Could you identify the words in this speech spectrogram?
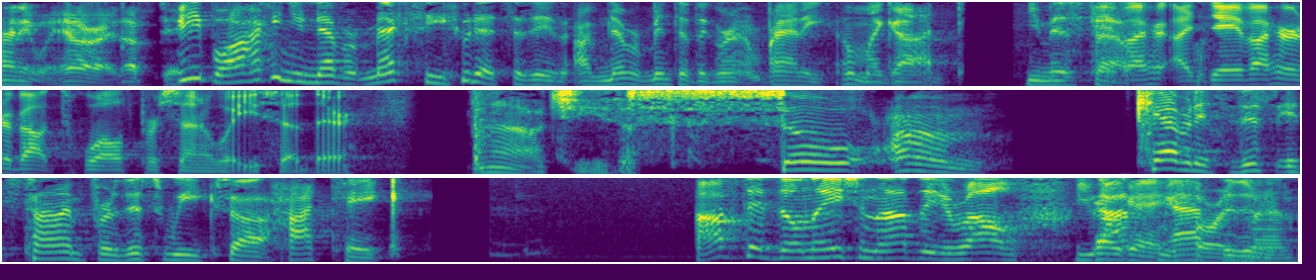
Anyway, all right. Update. People, how can you never Mexi? Who that says is? I've never been to the Grand Patty. Oh my god, you missed Dave, out. I, I, Dave, I heard about twelve percent of what you said there. Oh Jesus. So, um, Kevin, it's this. It's time for this week's uh, hot take. After donation update, Ralph, you Okay, asked me after for it, the- man.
